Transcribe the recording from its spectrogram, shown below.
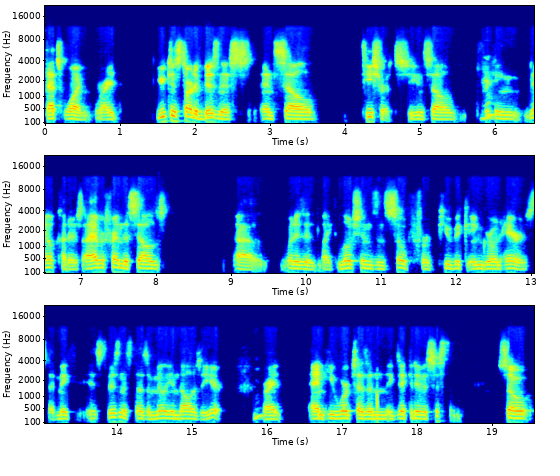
That's one, right? You can start a business and sell t-shirts. You can sell freaking yeah. nail cutters. I have a friend that sells uh, what is it like lotions and soap for pubic ingrown hairs that make his business does a million dollars a year, mm-hmm. right? And he works as an executive assistant. So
